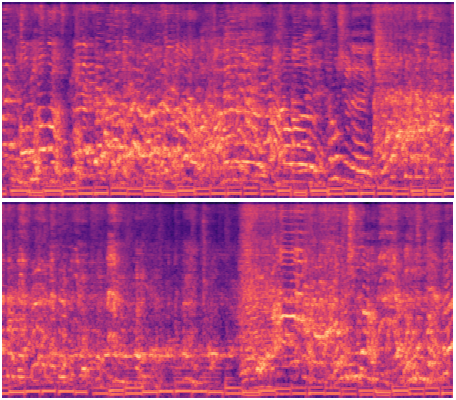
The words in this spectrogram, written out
빨리 더 물어봐. 좁혀, 좁혀. 이제 사람 마음에 드는 이성은 사무실 내에 있어요? 영웅신다! 영웅신다!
